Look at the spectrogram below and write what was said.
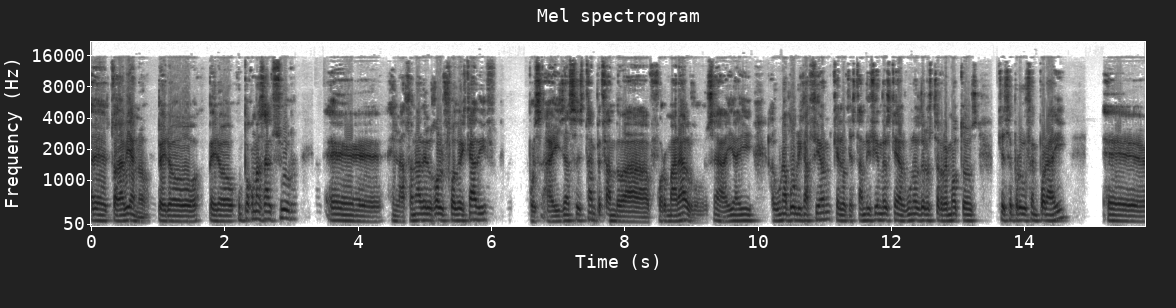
eh, todavía no, pero, pero un poco más al sur, eh, en la zona del Golfo de Cádiz, pues ahí ya se está empezando a formar algo. O sea, ahí hay alguna publicación que lo que están diciendo es que algunos de los terremotos que se producen por ahí, eh,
